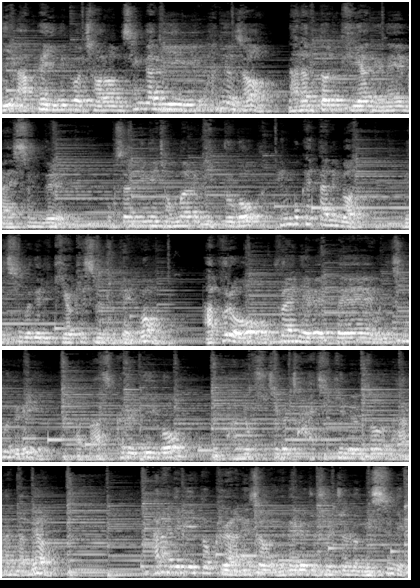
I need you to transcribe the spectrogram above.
이 앞에 있는 것처럼 생각이 하면서 나눴던 귀한 은혜의 말씀들 목사님이 정말로 기쁘고 행복했다는 것 우리 친구들이 기억했으면 좋겠고 앞으로 오프라인 예배 때 우리 친구들이 마스크를 끼고 이 방역 수칙을 잘 지키면서 나아간다면 하나님이 또 그 안에서 은혜를 주실 줄로 믿습니다.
